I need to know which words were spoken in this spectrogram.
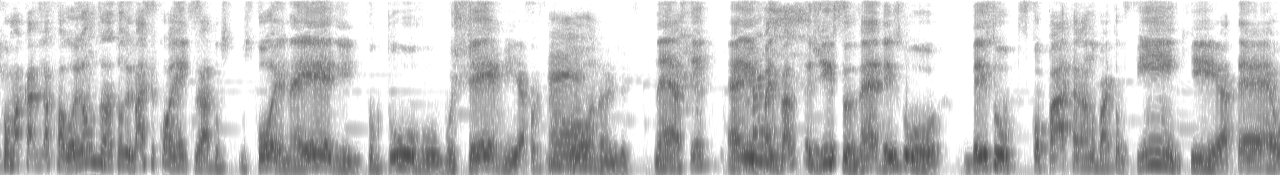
como a Camila falou, ele é um dos atores mais recorrentes lá dos, dos Coen, né? Ele, Turturro, Buscemi, a Fox É. McDonald, né? Assim, é, ele Mas- faz vários registros, né? Desde o, desde o psicopata lá no Barton Fink, até o,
